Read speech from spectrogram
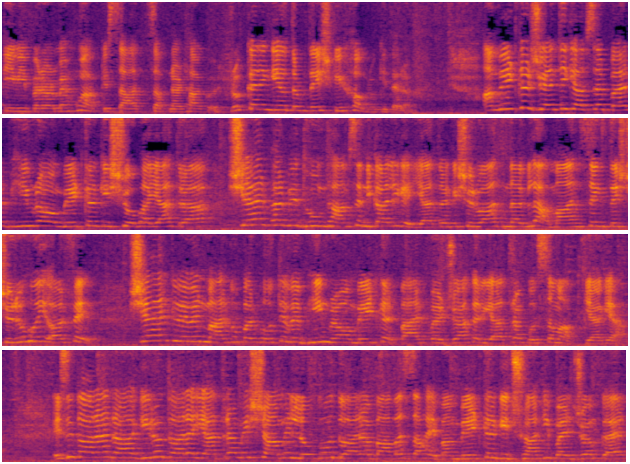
टीवी पर और मैं हूँ आपके साथ सपना ठाकुर। रुक करेंगे उत्तर प्रदेश की खबरों की तरफ़। अंबेडकर जयंती के अवसर पर भीमराव अंबेडकर की शोभा यात्रा शहर भर में धूमधाम से निकाली गई। यात्रा की शुरुआत नगला मानसिंह से शुरू हुई और फिर शहर के विभिन्न मार्गों पर होते हुए भीमराव अंबेडकर पार्क पर जाकर यात्रा को समाप्त किया गया। इसी दौरान राहगीरों द्वारा यात्रा में शामिल लोगों द्वारा बाबा साहेब अंबेडकर की झांकी पर जमकर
